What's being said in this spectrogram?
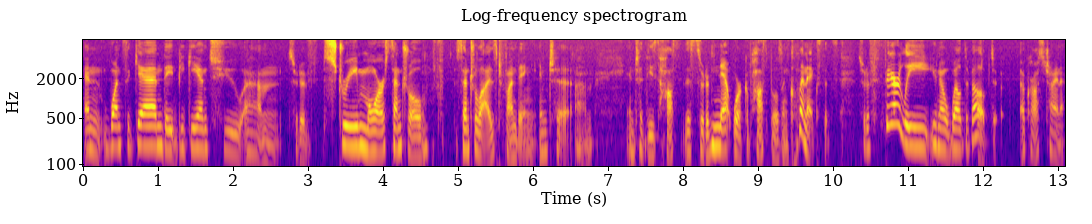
And once again, they began to um, sort of stream more central, f- centralized funding into um, into these this sort of network of hospitals and clinics that's sort of fairly you know well developed across China.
